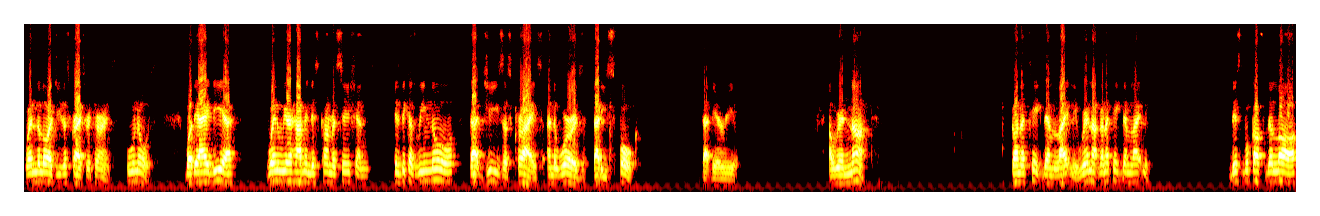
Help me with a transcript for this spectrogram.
when the Lord Jesus Christ returns. Who knows? But the idea when we are having these conversations is because we know that Jesus Christ and the words that he spoke, that they're real. And we're not going to take them lightly. We're not going to take them lightly. This book of the law,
